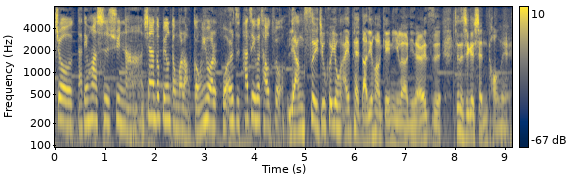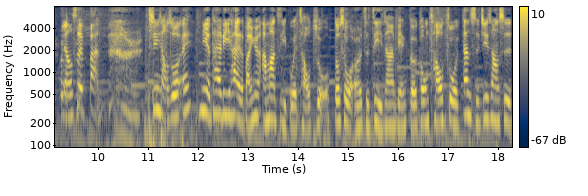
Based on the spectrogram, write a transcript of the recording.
就打电话视讯啊，现在都不用等我老公，因为我我儿子他自己会操作。两岁就会用 iPad 打电话给你了，你的儿子真的是个神童哎！两岁半，心想说，哎、你也太厉害了吧？因为阿妈自己不会操作，都是我儿子自己在那边隔空操作。但实际上是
